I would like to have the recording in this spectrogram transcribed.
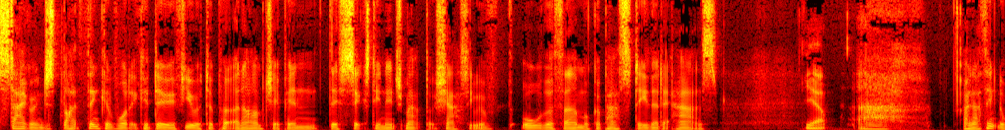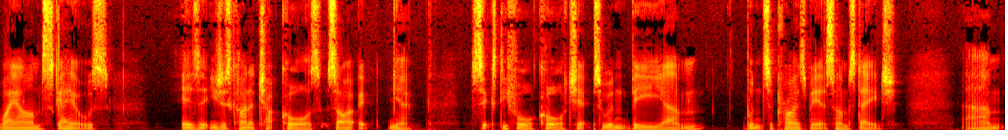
staggering. Just like think of what it could do if you were to put an ARM chip in this 16 inch MacBook chassis with all the thermal capacity that it has. Yeah. Uh, and I think the way ARM scales is that you just kind of chuck cores. So, it, you know, 64 core chips wouldn't be, um, wouldn't surprise me at some stage. Um,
